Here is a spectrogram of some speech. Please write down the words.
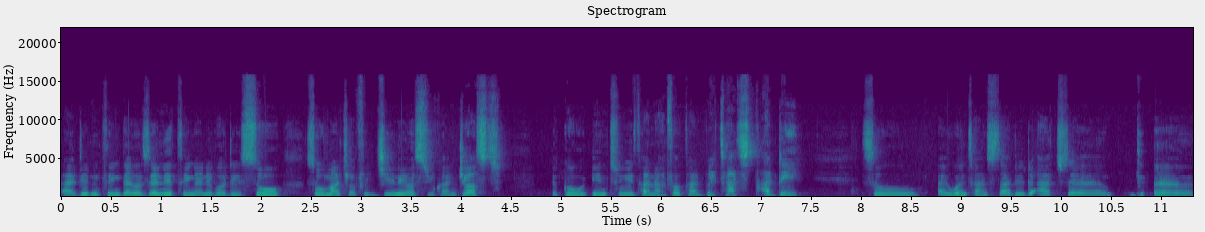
I didn't think there was anything, anybody so, so much of a genius, you can just go into it. And I thought I'd better study. So I went and studied at, uh, uh,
